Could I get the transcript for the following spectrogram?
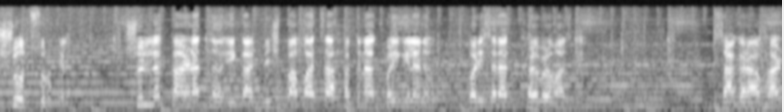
शोध सुरू केला. क्षुल्लक कारणातनं एका निष्पापाचा हकनाक बळी गेल्यानं परिसरात खळबळ माजली. Sagar Avhad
